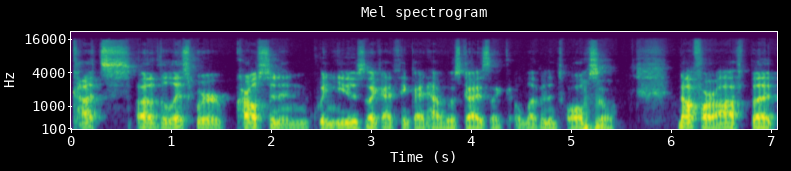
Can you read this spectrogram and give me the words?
cuts of the list were Carlsson and Quinn Hughes. Like I think I'd have those guys like 11 and 12, mm-hmm. so not far off. But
